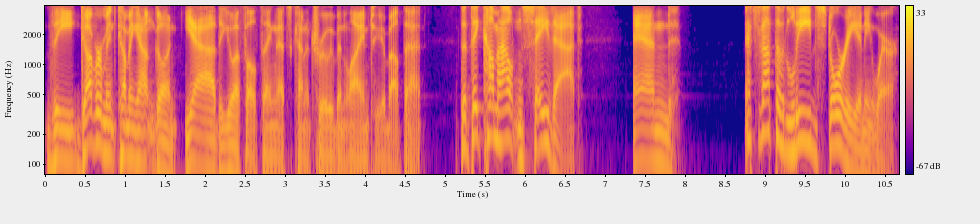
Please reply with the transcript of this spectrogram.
the government coming out and going, yeah, the UFO thing, that's kind of true. We've been lying to you about that. That they come out and say that. And it's not the lead story anywhere.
